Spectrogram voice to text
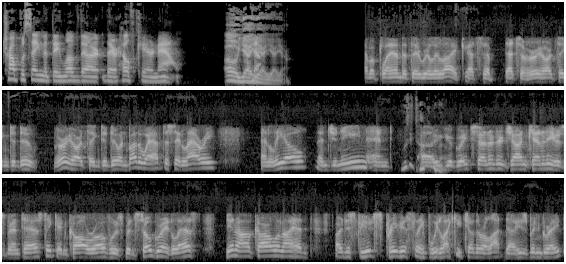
Trump was saying that they love their their health care now. Oh yeah, No. yeah, yeah, yeah. have a plan that they really like. That's a that's a very hard thing to do. Very hard thing to do. And by the way, I have to say, Larry and Leo and Jeanine and uh, your great Senator John Kennedy, who's fantastic, and Karl Rove, who's been so great. Last, you know, Karl and I had our disputes previously. But we like each other a lot now. He's been great.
